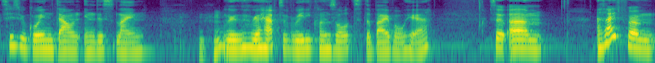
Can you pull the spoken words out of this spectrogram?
since we're going down in this line, we we have to really consult the Bible here. So, um, aside from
